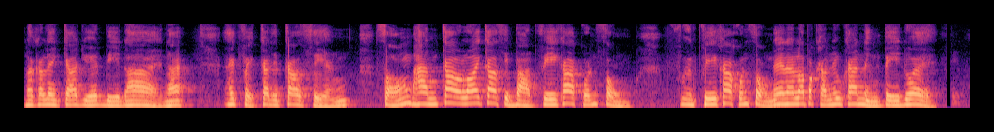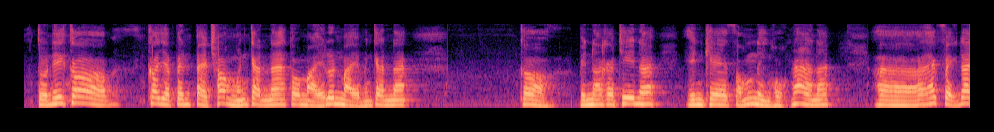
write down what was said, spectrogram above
แล้วก็เล่นการ์ด USB ได้นะเอฟเฟกต์99 เสียง 2,990 บาท ฟรีค่าขนส่ง ฟรีค่าขนส่งเนี่ยนะรับประกันให้ลูกค้า 1 ปีด้วย ตัวนี้ก็ก็จะเป็น 8 ช่องเหมือนกันนะ ตัวใหม่รุ่นใหม่เหมือนกันนะ ก็เป็นนากาชินะ NK 2165 นะเอ่อเอฟเฟกได้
